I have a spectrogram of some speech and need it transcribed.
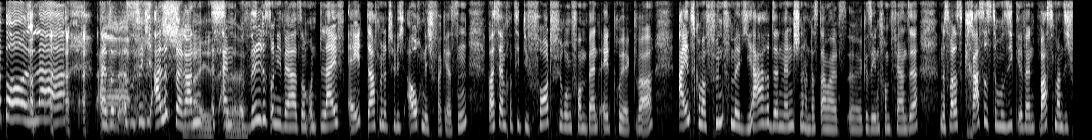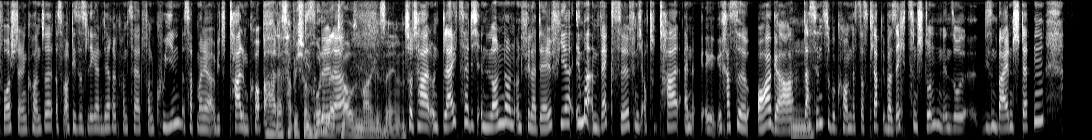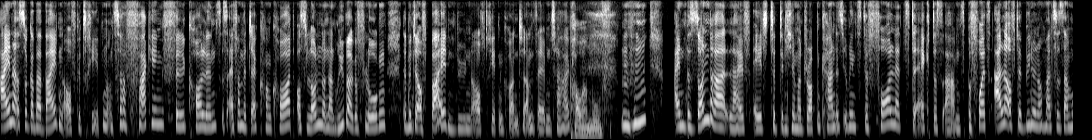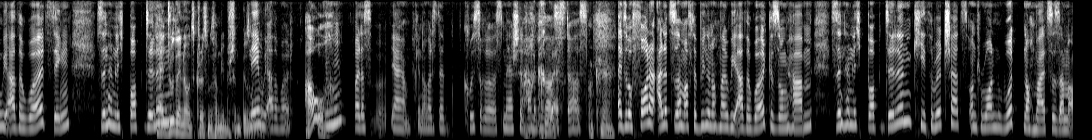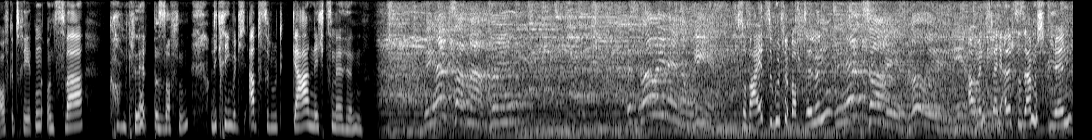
Also es ist wirklich alles daran. Es ist ein Scheiße. wildes Universum. Und Live Aid darf man natürlich auch nicht vergessen, was ja im Prinzip die Fortführung vom Band Aid Projekt war. 1,5 Milliarden Menschen haben das damals äh, gesehen vom Fernseher. Und das war das krasseste Musikevent, was man sich vorstellen konnte. Das war auch dieses legendäre Konzert von Queen. Das hat man ja irgendwie total im Kopf. Ah, das habe ich schon Diese Bilder. hunderttausend Mal gesehen. Total. Und gleichzeitig in London und Philadelphia, immer im Wechsel, finde ich auch total eine äh, krasse Orga, Mhm. das hinzubekommen, dass das klappt über 16 Stunden in so äh, diesen beiden Städten. Einer ist sogar bei beiden aufgetreten und zwar fucking Phil Collins ist einfach mit der Concorde aus London dann rübergeflogen, damit er auf beiden Bühnen auftreten konnte am selben Tag. Power Move. Ein besonderer Live-Aid-Tipp, den ich hier mal droppen kann, ist übrigens der vorletzte Act des Abends. Bevor jetzt alle auf der Bühne nochmal zusammen We Are the World singen, sind nämlich Bob Hey, Dylan. Do They Know It's Christmas haben die bestimmt gesungen. nee, We Are the World. Auch? Mhm, weil das, ja, ja, genau, weil das der größere Smash-Hit war mit den. US-Stars. Okay. Also bevor dann alle zusammen auf der Bühne nochmal We Are the World gesungen haben, sind nämlich Bob Dylan, Keith Richards und Ron Wood nochmal zusammen aufgetreten und zwar komplett besoffen. Und die kriegen wirklich absolut gar nichts mehr hin. The answer, my friend, is blowing in the wind. So weit, so gut für Bob Dylan. The answer is blowing in Aber wenn ich gleich alle zusammenspielen.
